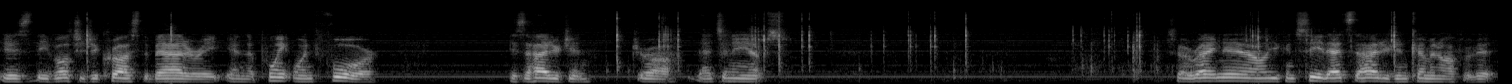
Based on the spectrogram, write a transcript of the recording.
is the voltage across the battery, and the 0.14 is the hydrogen draw. That's in amps. So right now you can see that's the hydrogen coming off of it.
